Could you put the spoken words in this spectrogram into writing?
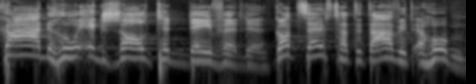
God who exalted David. Gott selbst hatte David erhoben.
